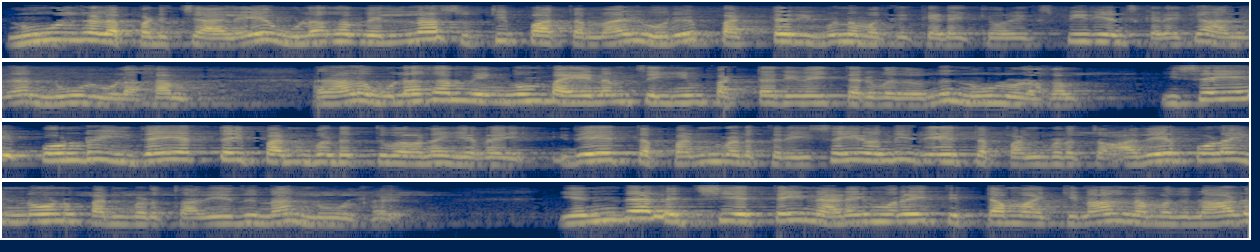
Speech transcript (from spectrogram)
நூல்களை படிச்சாலே உலகம் எல்லாம் சுத்தி பார்த்த மாதிரி ஒரு பட்டறிவு நமக்கு கிடைக்கும் ஒரு எக்ஸ்பீரியன்ஸ் கிடைக்கும். அதுதான் நூல் உலகம். அதனால உலகம் எங்கும் பயணம் செய்யும் பட்டறிவை தருவது வந்து நூல் உலகம். இசையை போன்று இதயத்தை பண்படுத்துவன எவை இதயத்தை பண்படுத்துற இசை வந்து இதயத்தை பண்படுத்தும். அதே போல இன்னொன்னு பண்படுத்தும். அது எதுனா நூல்கள். எந்த லட்சியத்தை நடைமுறை திட்டமாக்கினால் நமது நாடு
